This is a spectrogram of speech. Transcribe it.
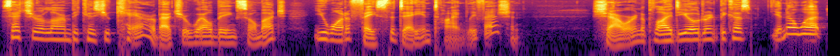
set your alarm because you care about your well being so much you want to face the day in timely fashion. Shower and apply deodorant because, you know what?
